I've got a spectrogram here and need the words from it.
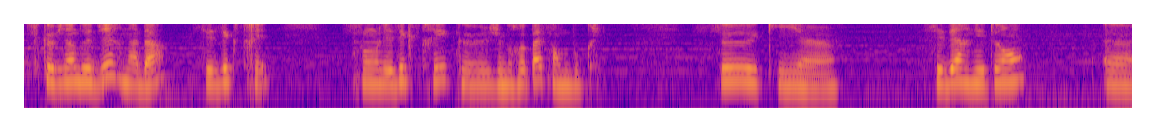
Ce que vient de dire Nada, ces extraits, sont les extraits que je me repasse en boucle. Ceux qui, euh, ces derniers temps, euh,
